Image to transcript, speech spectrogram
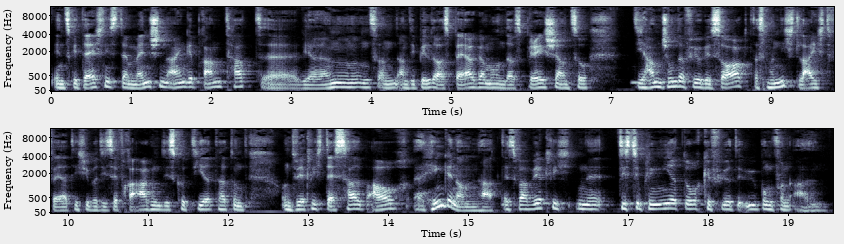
ins Gedächtnis der Menschen eingebrannt hat. Äh, wir erinnern uns an, an die Bilder aus Bergamo und aus Brescia und so, die haben schon dafür gesorgt, dass man nicht leichtfertig über diese Fragen diskutiert hat und, und wirklich deshalb auch äh, hingenommen hat. Es war wirklich eine diszipliniert durchgeführte Übung von allen.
